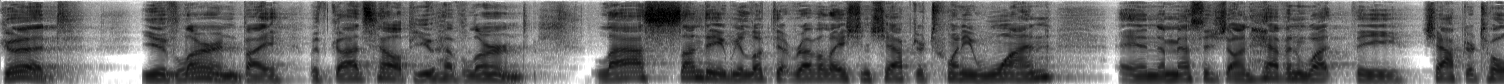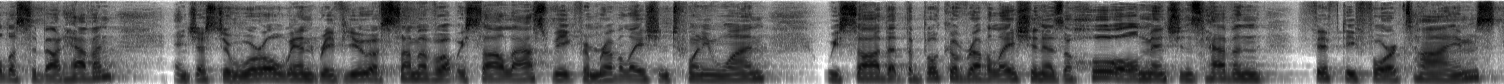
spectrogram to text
Good. You've learned by, with God's help, you have learned. Last Sunday, we looked at Revelation chapter 21 in a message on heaven, what the chapter told us about heaven, and just a whirlwind review of some of what we saw last week from Revelation 21. We saw that the book of Revelation as a whole mentions heaven 54 times.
